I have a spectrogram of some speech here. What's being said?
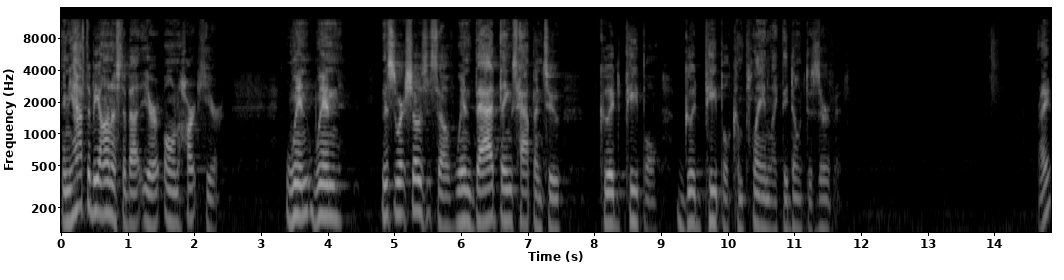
And you have to be honest about your own heart here. When, when this is where it shows itself, when bad things happen to good people, good people complain like they don't deserve it. Right?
